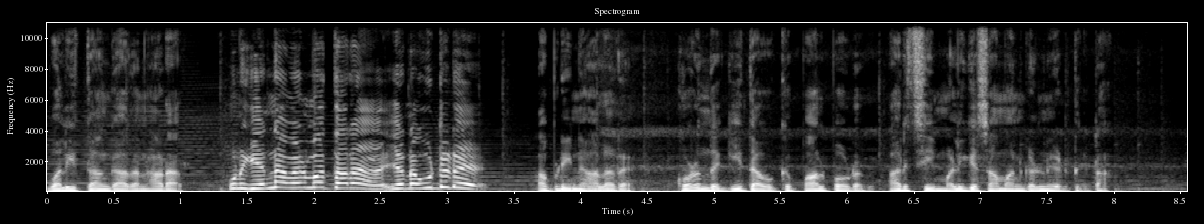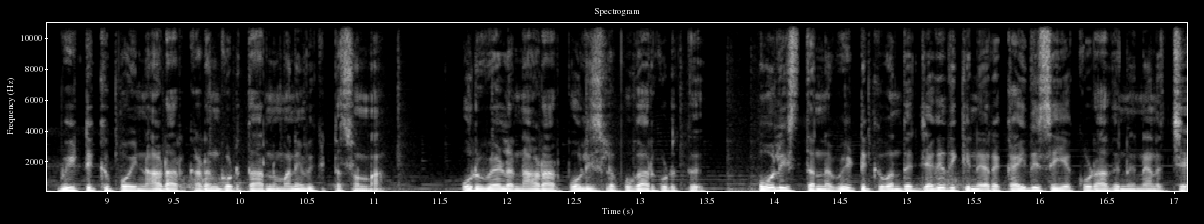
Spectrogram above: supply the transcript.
வலி தாங்காத நாடார். உனக்கு என்ன வேணுமோ தர என்ன விட்டுடு. அப்படின்னு அலற குழந்தை கீதாவுக்கு பால் பவுடர் அரிசி மளிகை சாமான்கள்னு எடுத்துக்கிட்டான். வீட்டுக்கு போய் நாடார் கடன் கொடுத்தாருன்னு மனைவி கிட்ட சொன்னான். ஒருவேளை நாடார் போலீஸ்ல புகார் கொடுத்து போலீஸ் தன்னை வீட்டுக்கு வந்து ஜெகதிக்கு நேர கைது செய்யக்கூடாதுன்னு நினைச்சு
